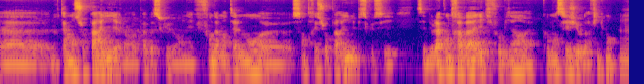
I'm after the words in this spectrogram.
euh, notamment sur Paris. Alors pas parce qu'on est fondamentalement euh, centré sur Paris, mais parce que c'est de là qu'on travaille et qu'il faut bien commencer géographiquement. Mmh.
